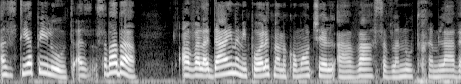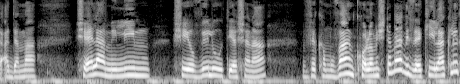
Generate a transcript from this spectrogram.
אז תהיה פעילות, אז סבבה. אבל עדיין אני פועלת מהמקומות של אהבה, סבלנות, חמלה ואדמה, שאלה המילים שיובילו אותי השנה, וכמובן, כל המשתמע מזה, כי להקליט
